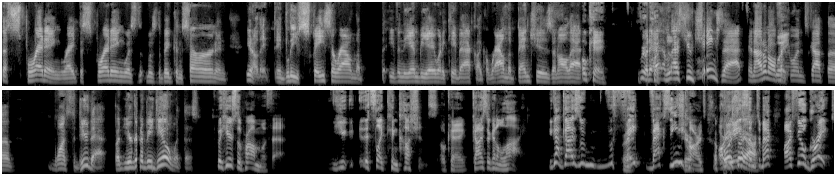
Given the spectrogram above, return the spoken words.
the spreading, right? The spreading was was the big concern, and you know they, they'd leave space around the even the NBA when it came back, like around the benches and all that. Okay. Real but quick, unless you change that, and I don't know if Wait. anyone's got the wants to do that, but you're going to be dealing with this. But here's the problem with that. You, it's like concussions. Okay, guys are going to lie. You got guys with with Right. fake vaccine Sure. cards. Of are course you they are. I feel great,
